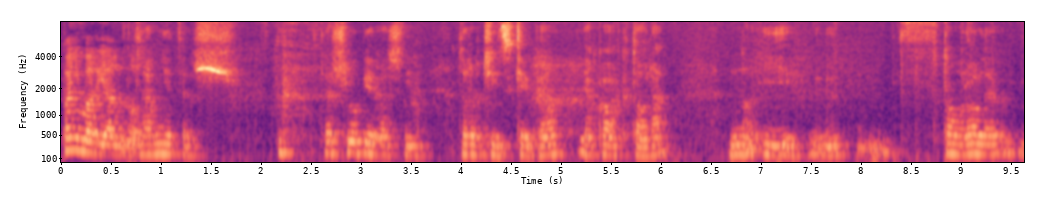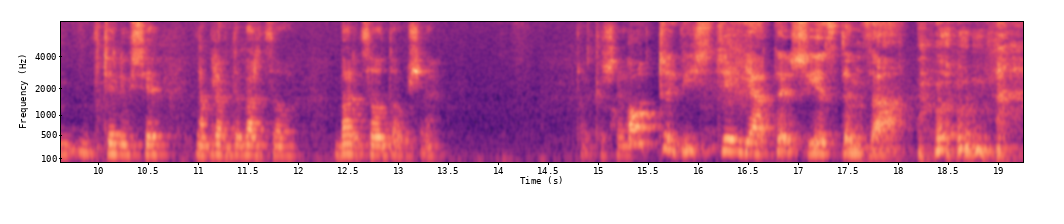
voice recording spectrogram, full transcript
Pani Marianno. Dla mnie też, też lubię właśnie Dorocińskiego jako aktora. No i y, w tą rolę wcielił się naprawdę bardzo, bardzo dobrze. Także Oczywiście ja też jestem za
